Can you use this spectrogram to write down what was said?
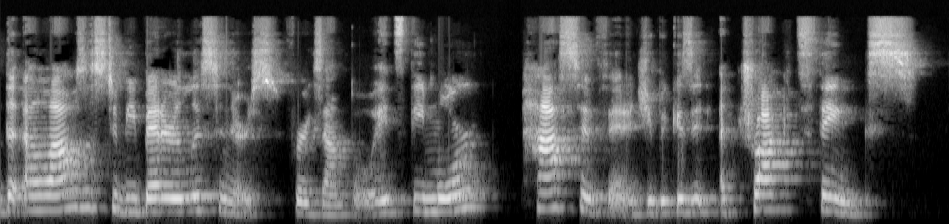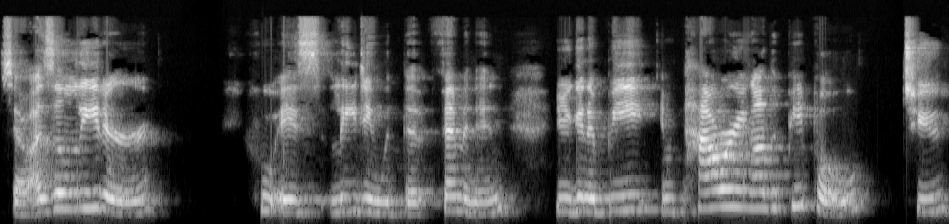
that allows us to be better listeners. For example, it's the more passive energy because it attracts things. So as a leader, who is leading with the feminine, you're going to be empowering other people to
